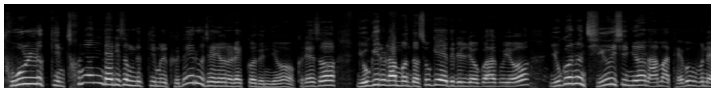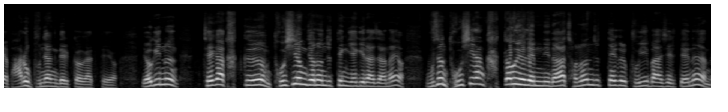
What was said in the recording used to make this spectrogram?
돌 느낌, 천연 대리석 느낌을 그대로 재현을 했거든요. 그래서 여기를 한번 더 소개해 드리려고 하고요. 이거는 지으시면 아마 대부분에 바로 분양될 것 같아요. 여기는 제가 가끔 도시형 전원주택 얘기를 하잖아요. 우선 도시랑 가까워야 됩니다. 전원주택을 구입하실 때는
